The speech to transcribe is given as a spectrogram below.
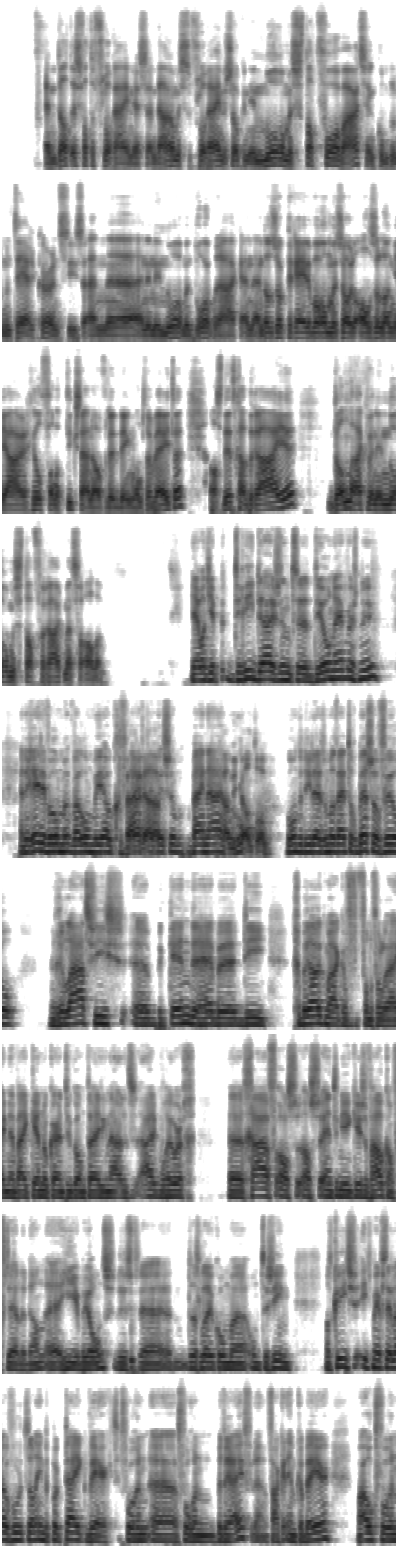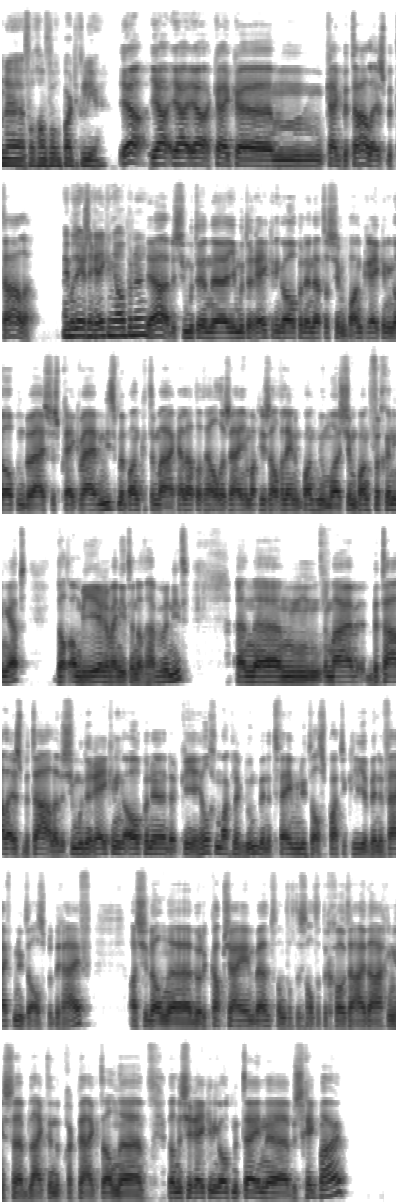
En dat is wat de florijn is. En daarom is de florijn dus ook een enorme stap voorwaarts in complementaire currencies. En, uh, en een enorme doorbraak. En, en dat is ook de reden waarom we zo, al zo lang jaren heel fanatiek zijn over dit ding. Want we weten, als dit gaat draaien, dan maken we een enorme stap vooruit met z'n allen. Ja, want je hebt 3000 eh, deelnemers nu. En de reden waarom, waarom we je ook gevraagd Bijna. hebben is om bijna Gaan die ro- kant op. rond de 3000, omdat wij toch best wel veel relaties, eh, bekenden hebben die gebruik maken van de Florijn. En wij kennen elkaar natuurlijk al een tijd. Nou, dat is eigenlijk wel heel erg eh, gaaf als, als Anthony een keer zijn verhaal kan vertellen dan eh, hier bij ons. Dus dat is leuk om, om te zien. Want kun je iets, iets meer vertellen over hoe het dan in de praktijk werkt voor een, voor een bedrijf, eh, vaak een MKB'er, maar ook voor een, voor, gewoon voor een particulier? Ja, ja, ja, ja. Kijk, ehm, kijk, betalen is betalen. Maar je moet eerst een rekening openen. Ja, dus je moet, een, eh, je moet een rekening openen, net als je een bankrekening opent, bij wijze van spreken. Wij hebben niets met banken te maken. Laat dat helder zijn. Je mag jezelf alleen een bank noemen als je een bankvergunning hebt. Dat ambiëren wij niet en dat hebben we niet. En, ehm, maar betalen is betalen. Dus je moet een rekening openen. Dat kun je heel gemakkelijk doen. Binnen twee minuten als particulier, binnen vijf minuten als bedrijf. Als je dan eh, door de captcha heen bent, want dat is altijd de grote uitdaging, is, eh, blijkt in de praktijk, dan, dan is je rekening ook meteen beschikbaar.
